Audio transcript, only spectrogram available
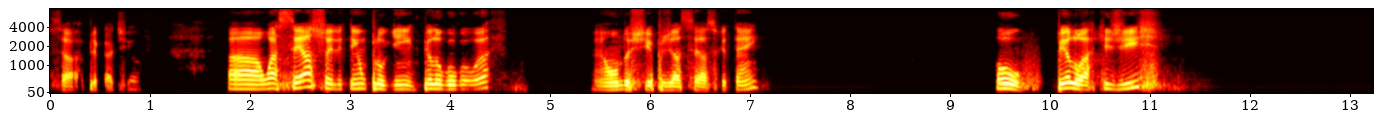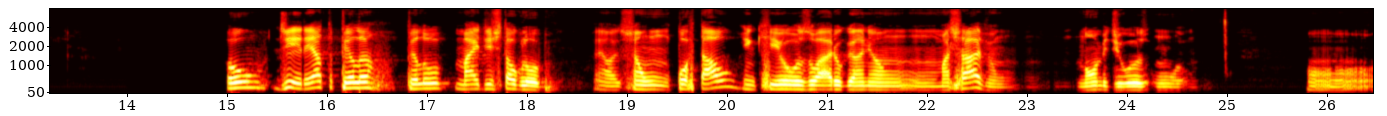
esse aplicativo. Uh, o acesso, ele tem um plugin pelo Google Earth, é um dos tipos de acesso que tem. Ou pelo ArcGIS. Ou direto pela, pelo My Digital Globe. É, isso é um portal em que o usuário ganha um, uma chave, um nome de uso, um, um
